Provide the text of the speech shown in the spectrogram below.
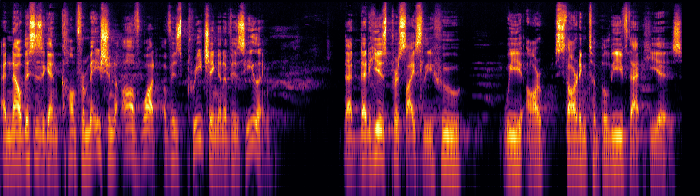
And now this is again confirmation of what? Of his preaching and of his healing. That, that he is precisely who we are starting to believe that he is.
